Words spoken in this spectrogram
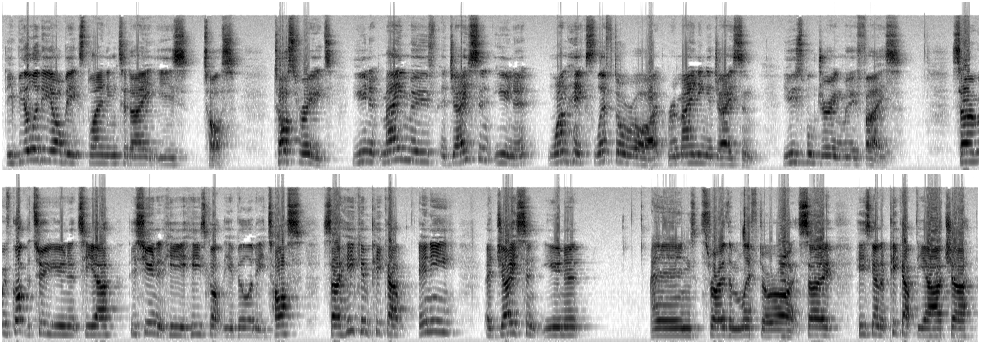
The ability I'll be explaining today is Toss. Toss reads, Unit may move adjacent unit one hex left or right, remaining adjacent, usable during move phase. So we've got the two units here. This unit here, he's got the ability Toss, so he can pick up any adjacent unit and throw them left or right. So he's going to pick up the archer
